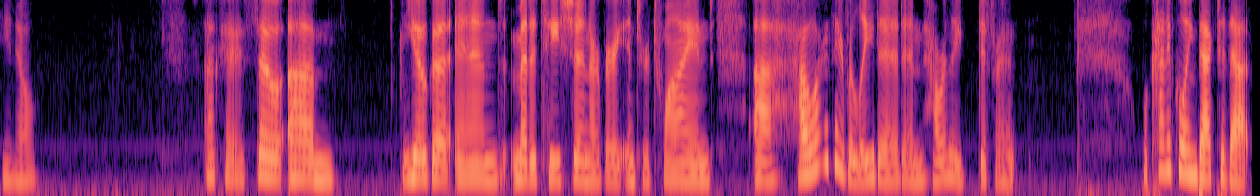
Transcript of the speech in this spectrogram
you know? Okay, so um, yoga and meditation are very intertwined. Uh, how are they related and how are they different? Well, kind of going back to that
